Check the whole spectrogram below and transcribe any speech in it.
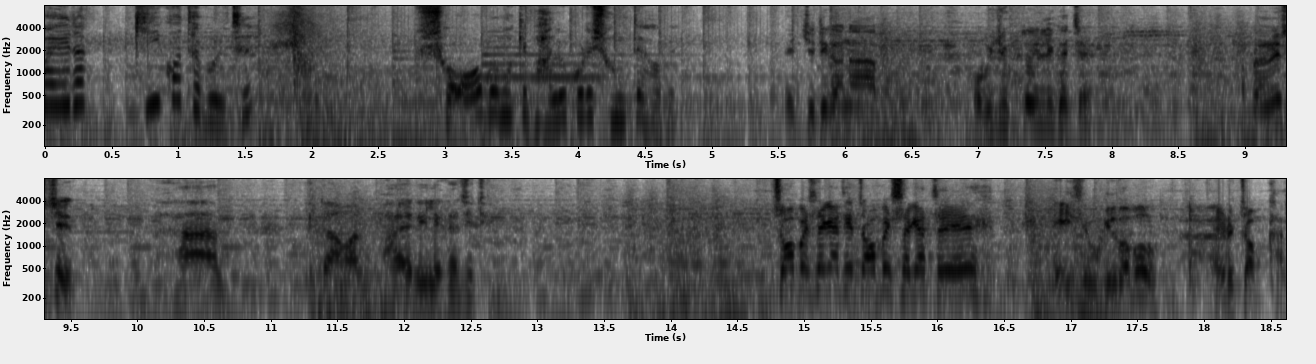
ভাইয়েরা কি কথা বলছে? সব আমাকে ভালো করে শুনতে হবে। এই চিঠিখানা অভিযুক্তই লিখেছে। আপনারা নিশ্চিত? হ্যাঁ এটা আমার ভাইয়েরই লেখা চিঠি। চপ এসে গেছে চপ এসে গেছে। এই যে উকিল বাবু একটু চপ খান।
